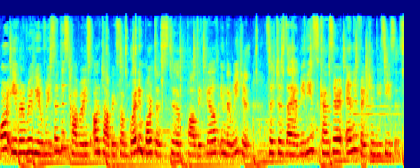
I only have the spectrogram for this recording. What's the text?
or even review recent discoveries on topics of great importance to the public health in the region, such as diabetes, cancer, and infection diseases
